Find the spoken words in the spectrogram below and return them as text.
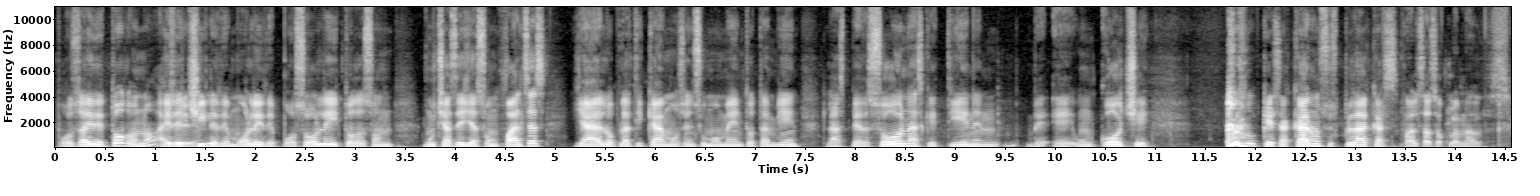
pues hay de todo, ¿no? Hay de chile, de mole, de pozole y todas son, muchas de ellas son falsas. Ya lo platicamos en su momento también. Las personas que tienen eh, un coche que sacaron sus placas. Falsas o clonadas.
